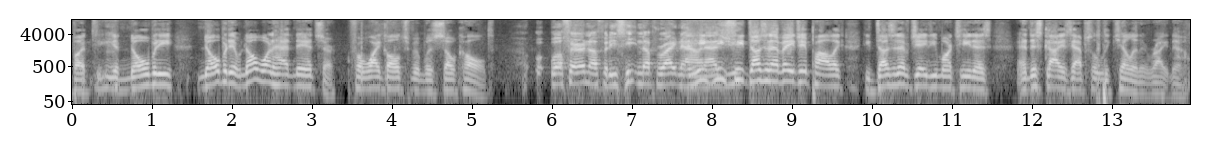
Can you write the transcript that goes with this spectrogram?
but you mm-hmm. nobody nobody no one had an answer for why Goldschmidt was so cold. Well, fair enough, but he's heating up right now. And he, and as he, you- he doesn't have AJ Pollock. He doesn't have JD Martinez, and this guy is absolutely killing it right now.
